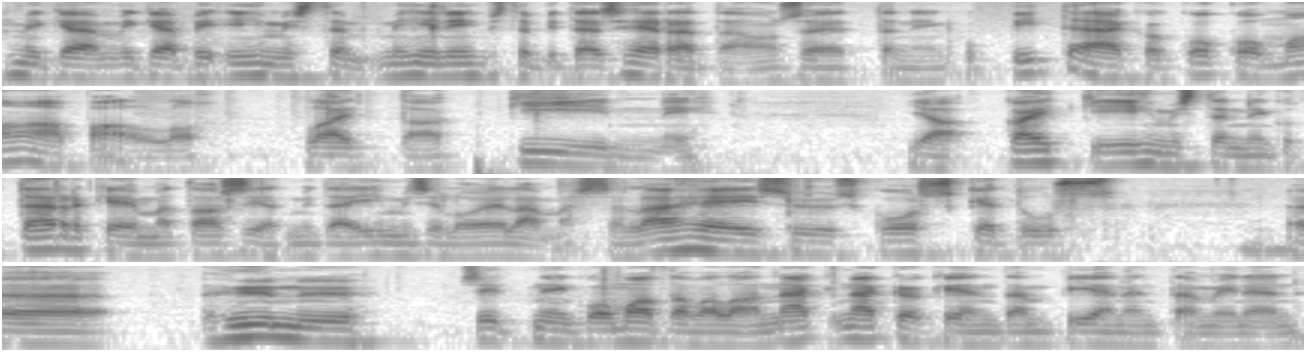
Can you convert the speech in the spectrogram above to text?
mikä, mikä ihmisten, mihin ihmisten pitäisi herätä, on se, että niinku, pitääkö koko maapallo laittaa kiinni ja kaikki ihmisten niinku, tärkeimmät asiat, mitä ihmisillä on elämässä, läheisyys, kosketus, ö, hymy, sitten niinku, omalla tavallaan nä- näkökentän pienentäminen,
